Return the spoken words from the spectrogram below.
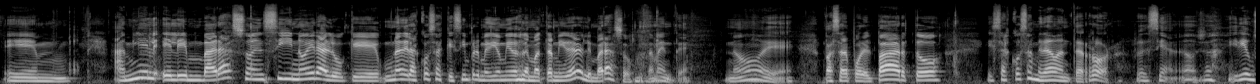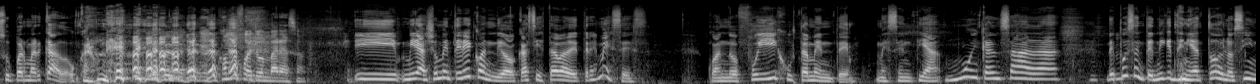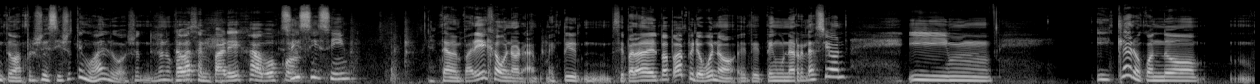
Eh, a mí el, el embarazo en sí no era lo que, una de las cosas que siempre me dio miedo de la maternidad era el embarazo, justamente, ¿no? Eh, pasar por el parto, esas cosas me daban terror. Yo decía, no, yo iría a un supermercado a buscar un. ¿Cómo fue tu embarazo? Y mira, yo me enteré cuando casi estaba de tres meses. Cuando fui, justamente, me sentía muy cansada. Después entendí que tenía todos los síntomas, pero yo decía, yo tengo algo. Yo, yo no ¿Estabas puedo- en pareja vos con Sí, sí, sí. Estaba en pareja, bueno, ahora estoy separada del papá, pero bueno, este, tengo una relación. Y, y claro, cuando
